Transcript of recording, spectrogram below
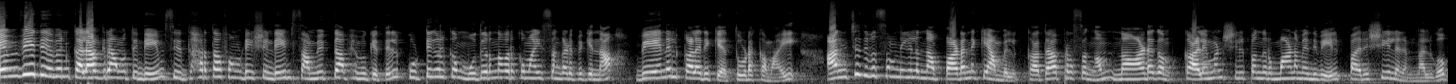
എം വി ദേവൻ കലാഗ്രാമത്തിന്റെയും സിദ്ധാർത്ഥ ഫൗണ്ടേഷന്റെയും സംയുക്താഭിമുഖ്യത്തിൽ കുട്ടികൾക്കും മുതിർന്നവർക്കുമായി സംഘടിപ്പിക്കുന്ന വേനൽ കളരിക്ക് തുടക്കമായി. അഞ്ച് ദിവസം നീളുന്ന പഠന ക്യാമ്പിൽ കഥാപ്രസംഗം നാടകം കളിമൺ ശില്പ നിർമ്മാണം എന്നിവയിൽ പരിശീലനം നൽകും.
